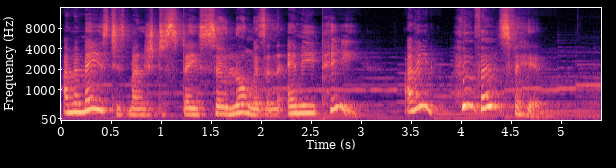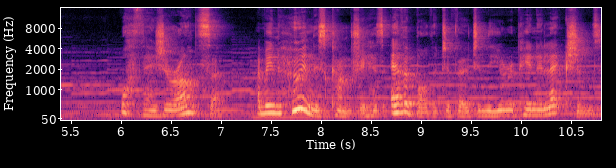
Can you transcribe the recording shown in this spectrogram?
I'm amazed he's managed to stay so long as an MEP. I mean, who votes for him? Well, there's your answer. I mean, who in this country has ever bothered to vote in the European elections?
